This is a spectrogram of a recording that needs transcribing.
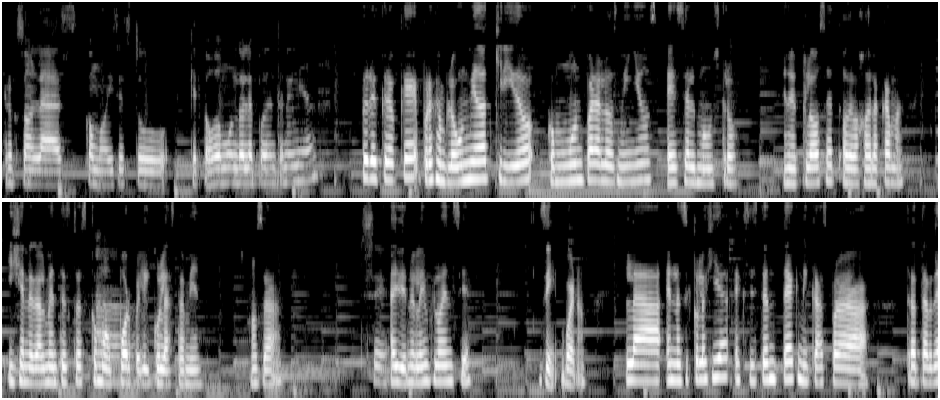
creo que son las, como dices tú, que todo el mundo le pueden tener miedo. Pero creo que, por ejemplo, un miedo adquirido común para los niños es el monstruo en el closet o debajo de la cama. Y generalmente esto es como por ah. películas también. O sea, sí. ahí viene la influencia. Sí, bueno. La, en la psicología existen técnicas para tratar de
